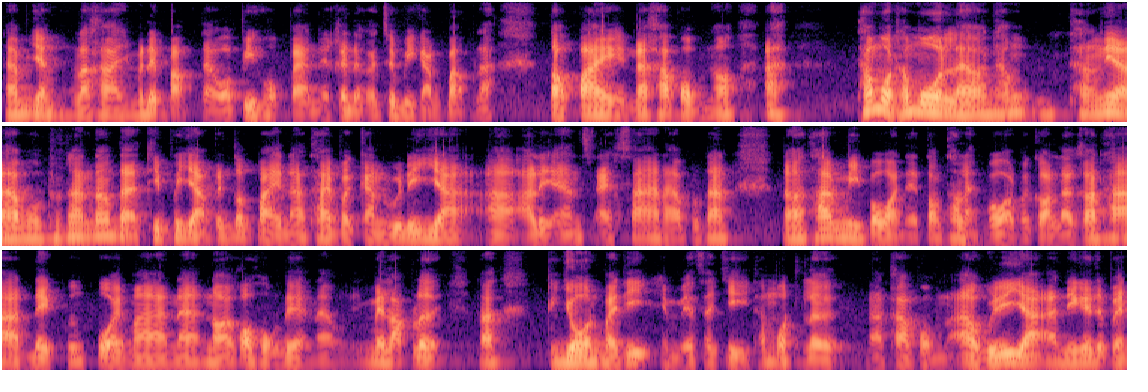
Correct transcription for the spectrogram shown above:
นะยังราคายังไม่ได้ปรับแต่ว่าปี 68เนี่ยก็เดี๋ยวก็จะมีการปรับแล้วต่อไปนะครับผมเนาะอะ ทั้งหมดทั้งมวลแล้วทั้งทั้งเนี่ยนะครับผมทุกท่านตั้งแต่ทิพยเป็นต้นไปนะไทยประกันวิริยะอาอาริแอนซ์แอคซ่านะครับทุกท่านนะถ้ามีประวัติเนี่ยต้องแถลงประวัติไปก่อนแล้วก็ถ้าเด็กเพิ่งป่วยมานะน้อยกว่า 6 เดือนนะไม่รับเลยนะโยนไปที่ MSG ทั้งหมดเลยนะครับผมอ่าววิริยะอันนี้ก็จะเป็น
